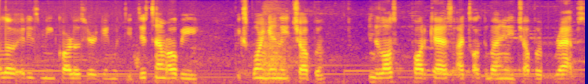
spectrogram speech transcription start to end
Hello, it is me, Carlos, here again with you. This time I'll be exploring NLE Choppa. In the last podcast, I talked about NLE Choppa raps,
